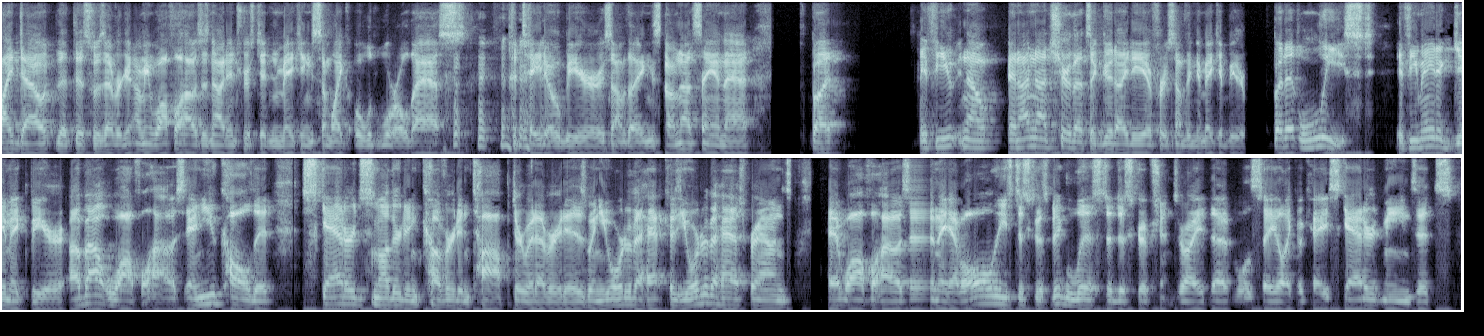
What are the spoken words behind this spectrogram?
I doubt that this was ever. Gonna, I mean, Waffle House is not interested in making some like old world ass potato beer or something. So I'm not saying that, but if you now, and I'm not sure that's a good idea for something to make a beer, but at least if you made a gimmick beer about Waffle House and you called it scattered, smothered, and covered and topped or whatever it is, when you order the hat, because you order the hash browns at Waffle House and they have all these this big list of descriptions, right? That will say like, okay, scattered means it's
